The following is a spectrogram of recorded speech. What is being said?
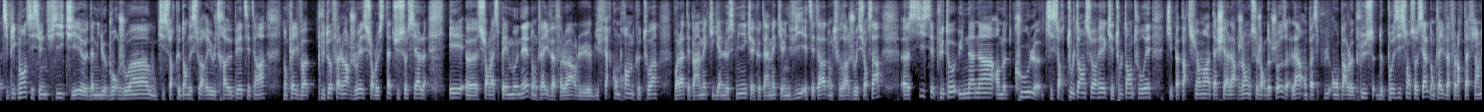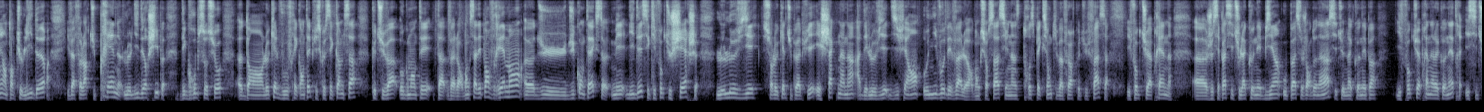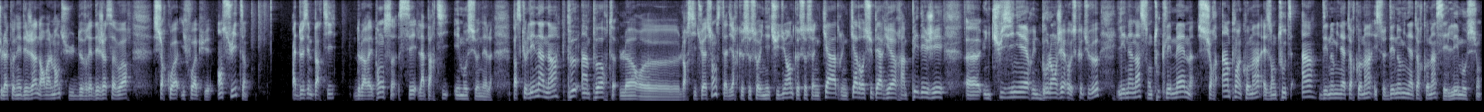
typiquement, si c'est une fille qui est d'un milieu bourgeois ou qui sort que dans des soirées ultra EP, etc. Donc là, il va plutôt falloir jouer sur le statut social et euh, sur l'aspect monnaie. Donc là, il va falloir lui, faire comprendre que toi, voilà, t'es pas un mec qui gagne le SMIC, que t'es un mec qui a une vie, etc. Donc il faudra jouer sur ça. Euh, si c'est plutôt une nana en mode cool, qui sort tout le temps en soirée, qui est tout le temps entourée, qui est pas particulièrement attachée à l'argent ou ce genre de choses, là, on passe plus, on parle plus de position sociale. Donc là, il va falloir t'affirmer en tant que leader. Il va falloir que tu prennes le leadership des groupes sociaux dans lesquels vous vous fréquentez, puisque c'est comme ça que tu vas augmenter ta valeur. Donc ça dépend vraiment euh, du, contexte, mais l'idée c'est qu'il faut que tu cherches le levier sur lequel tu peux appuyer, et chaque nana a des leviers différents au niveau des valeurs. Donc sur ça, c'est une introspection qu'il va falloir que tu fasses. Il faut que tu apprennes, euh, je sais pas si tu la connais bien ou pas ce genre de nana, si tu ne la connais pas, il faut que tu apprennes à la connaître et si tu la connais déjà, normalement tu devrais déjà savoir sur quoi il faut appuyer. Ensuite, la deuxième partie de la réponse, c'est la partie émotionnelle. Parce que les nanas, peu importe leur, euh, leur situation, c'est-à-dire que ce soit une étudiante, que ce soit une cadre, une cadre supérieure, un PDG, euh, une cuisinière, une boulangère, ce que tu veux, les nanas sont toutes les mêmes sur un point commun, elles ont toutes un dénominateur commun, et ce dénominateur commun, c'est l'émotion.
